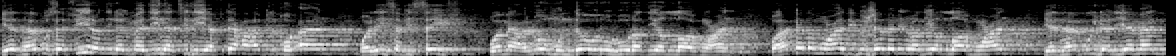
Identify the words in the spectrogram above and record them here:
يذهب سفيرا إلى المدينة ليفتحها بالقرآن وليس بالسيف ومعلوم دوره رضي الله عنه. وهكذا معاذ بن جبل رضي الله عنه يذهب إلى اليمن.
